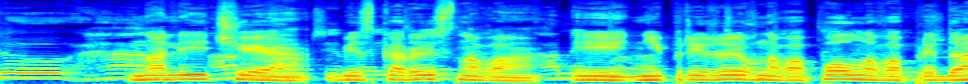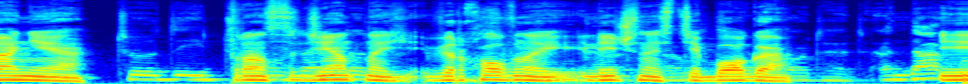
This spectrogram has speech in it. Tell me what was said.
наличие бескорыстного и непрерывного полного предания трансцендентной верховной личности Бога. И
